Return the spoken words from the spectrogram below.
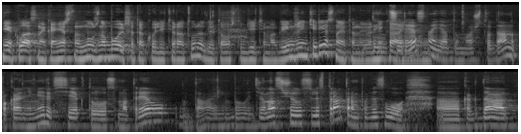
Не, классная, конечно, нужно больше такой литературы для того, чтобы дети могли. Им же интересно это наверняка. Да интересно, я думаю, что да, но по крайней мере все, кто смотрел, да, им было интересно. У нас еще с иллюстратором повезло, э, когда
